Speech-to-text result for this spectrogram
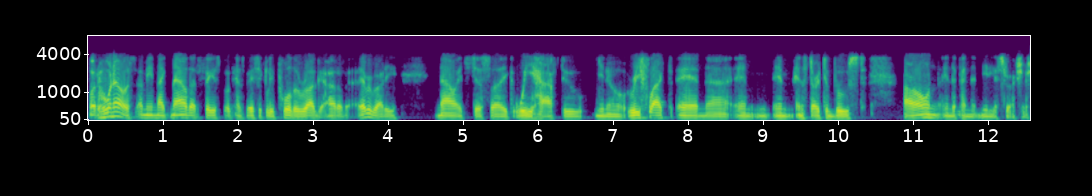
But who knows? I mean, like now that Facebook has basically pulled the rug out of everybody, now it's just like we have to, you know, reflect and uh, and, and and start to boost our own independent media structures.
